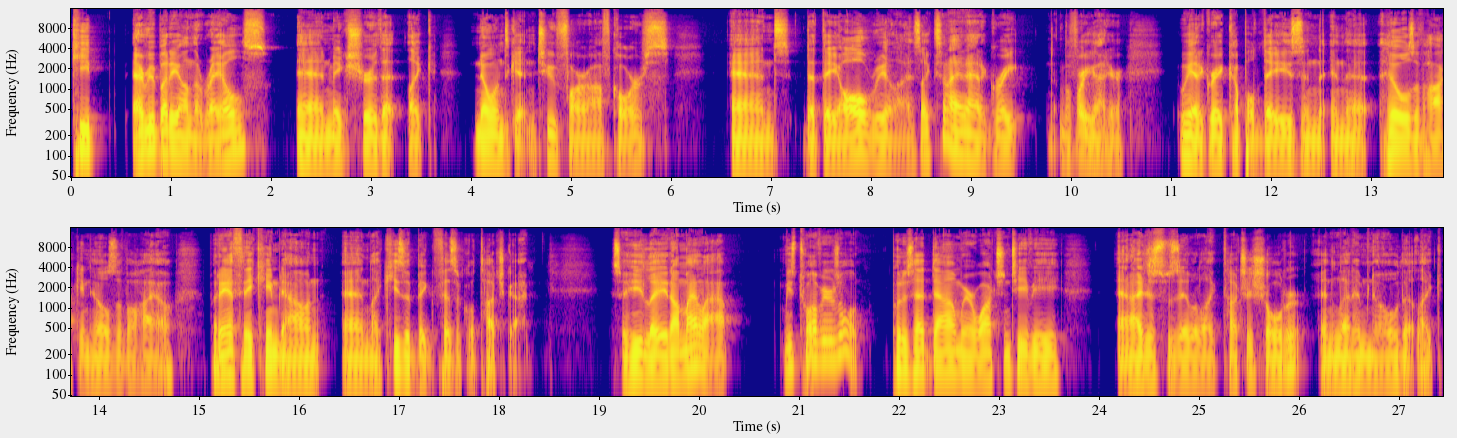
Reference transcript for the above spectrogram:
keep everybody on the rails and make sure that like no one's getting too far off course and that they all realize like tonight I had a great before you got here we had a great couple days in in the hills of Hocking Hills of Ohio but Anthony came down and like he's a big physical touch guy. So he laid on my lap. He's 12 years old. Put his head down. We were watching TV and I just was able to like touch his shoulder and let him know that like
